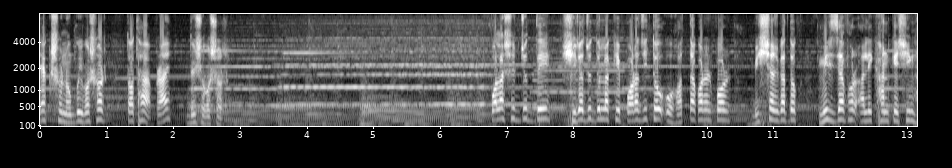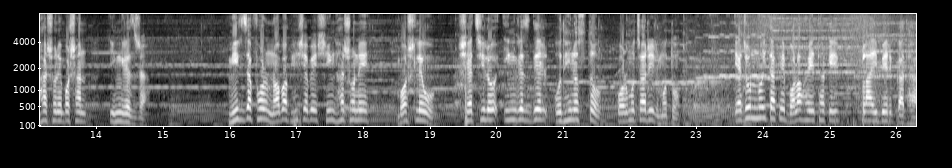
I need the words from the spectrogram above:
একশো নব্বই বছর তথা প্রায় দুইশো বছর। পলাশির যুদ্ধে সিরাজউদ্দৌলাকে পরাজিত ও হত্যা করার পর বিশ্বাসঘাতক মির্জাফর আলী খানকে সিংহাসনে বসান ইংরেজরা। মির্জাফর নবাব হিসেবে সিংহাসনে বসলেও সে ছিল ইংরেজদের অধীনস্থ কর্মচারীর মতো। এজন্যই তাকে বলা হয়ে থাকে ক্লাইবের গাধা।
